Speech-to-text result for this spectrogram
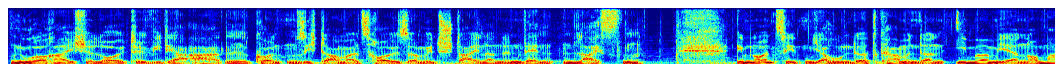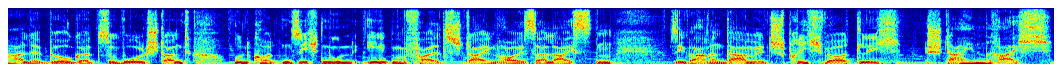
Nur reiche Leute wie der Adel konnten sich damals Häuser mit steinernen Wänden leisten. Im 19. Jahrhundert kamen dann immer mehr normale Bürger zu Wohlstand und konnten sich nun ebenfalls Steinhäuser leisten. Sie waren damit sprichwörtlich steinreich.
